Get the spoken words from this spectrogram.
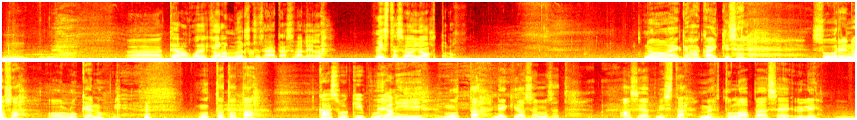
Mm. Mm. teillä on kuitenkin ollut myrskysää tässä välillä. Mistä se on johtunut? No eiköhän kaikki sen suurin osa ole lukenut. mutta tota, Kasvukipuja. Ne, niin, mm. mutta nekin on semmoiset asiat, mistä me tullaan pääsee yli. Mm.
